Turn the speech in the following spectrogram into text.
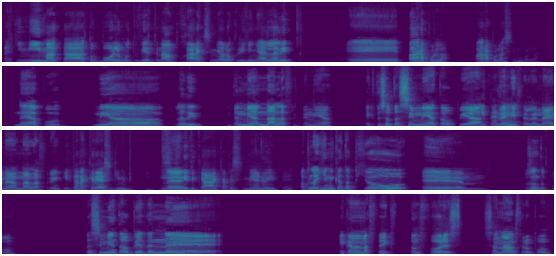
τα κινήματα, τον πόλεμο του Βιετνάμ που χάραξε μια ολόκληρη γενιά. Δηλαδή, ε, πάρα πολλά. Πάρα πολλά σύμβολα. Ναι, από μία. Δηλαδή ήταν μία ανάλαφρη ταινία. Εκτός από τα σημεία τα οποία Ήτανε- δεν ήθελε να είναι ανάλαφρη. Ήταν ακραία συγκινητική, Ναι. συγκινητικά κάποια σημεία εννοείται. Απλά γενικά τα πιο. Ε, πώς να το πω. Τα σημεία τα οποία δεν ε, έκαναν affect τον Forrest σαν άνθρωπο.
